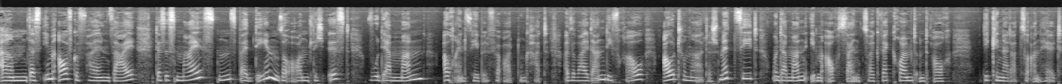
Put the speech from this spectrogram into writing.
ähm, dass ihm aufgefallen sei, dass es meistens bei denen so ordentlich ist, wo der Mann auch ein Febel für Ordnung hat. Also weil dann die Frau automatisch mitzieht und der Mann eben auch sein Zeug wegräumt und auch die Kinder dazu anhält.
